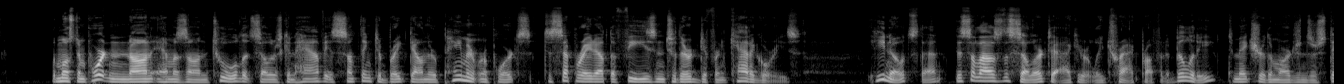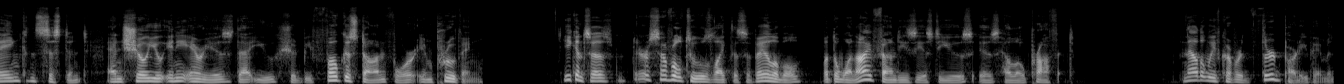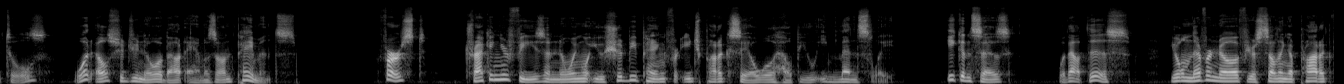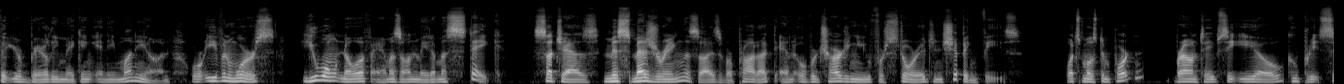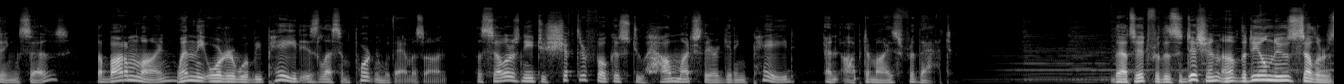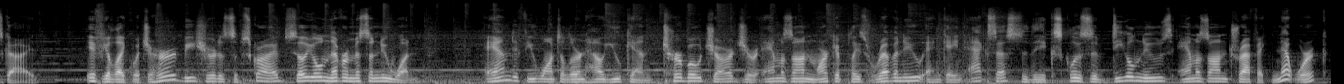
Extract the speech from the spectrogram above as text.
The most important non Amazon tool that sellers can have is something to break down their payment reports to separate out the fees into their different categories. He notes that this allows the seller to accurately track profitability, to make sure the margins are staying consistent, and show you any areas that you should be focused on for improving. Eakin says there are several tools like this available, but the one I've found easiest to use is HelloProfit. Now that we've covered third party payment tools, what else should you know about Amazon payments? First, tracking your fees and knowing what you should be paying for each product sale will help you immensely. Eakin says, without this, You'll never know if you're selling a product that you're barely making any money on, or even worse, you won't know if Amazon made a mistake, such as mismeasuring the size of a product and overcharging you for storage and shipping fees. What's most important? Browntape CEO Gurpreet Singh says The bottom line, when the order will be paid, is less important with Amazon. The sellers need to shift their focus to how much they are getting paid and optimize for that. That's it for this edition of the Deal News Seller's Guide. If you like what you heard, be sure to subscribe so you'll never miss a new one. And if you want to learn how you can turbocharge your Amazon Marketplace revenue and gain access to the exclusive Deal News Amazon Traffic Network,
